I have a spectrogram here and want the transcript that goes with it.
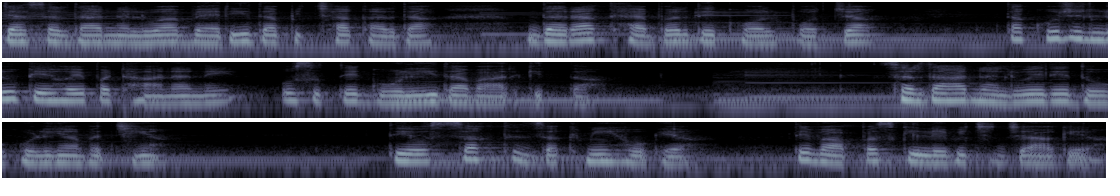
ਜਦ ਸਰਦਾਰ ਨਲੂਆ ਬੈਰੀ ਦਾ ਪਿੱਛਾ ਕਰਦਾ ਦਰਾ ਖੈਬਰ ਦੇ ਕੋਲ ਪਹੁੰਚਾ ਤਾਂ ਕੁਝ ਲੁਕੇ ਹੋਏ ਪਠਾਨਾਂ ਨੇ ਉਸ ਉੱਤੇ ਗੋਲੀ ਦਾ ਵਾਰ ਕੀਤਾ। ਸਰਦਾਰ ਨਲੂਏ ਦੇ ਦੋ ਗੋਲੀਆਂ ਵੱਜੀਆਂ ਤੇ ਉਹ ਸਖਤ ਜ਼ਖਮੀ ਹੋ ਗਿਆ ਤੇ ਵਾਪਸ ਕਿਲੇ ਵਿੱਚ ਜਾ ਗਿਆ।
